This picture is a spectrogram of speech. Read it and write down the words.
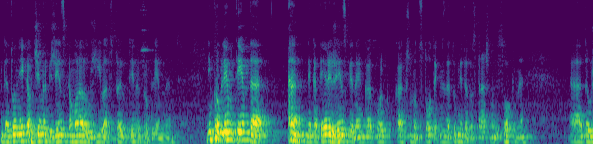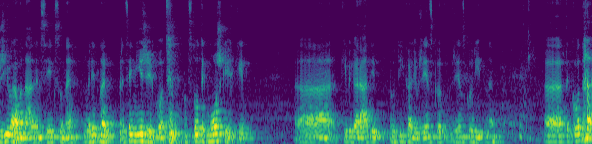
da je to nekaj, v čemer bi ženska morala uživati. To je, v tem je problem. Ne. Ni problem v tem, da nekatere ženske, ne vem, kakšen odstotek, mislim, da tudi ni tako strašno visok, ne, da uživajo v analnem seksu. Ne. Verjetno je precej nižji kot odstotek moških, ki, uh, ki bi ga radi vtikali v žensko, žensko rit. Ne. Uh, tako da,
